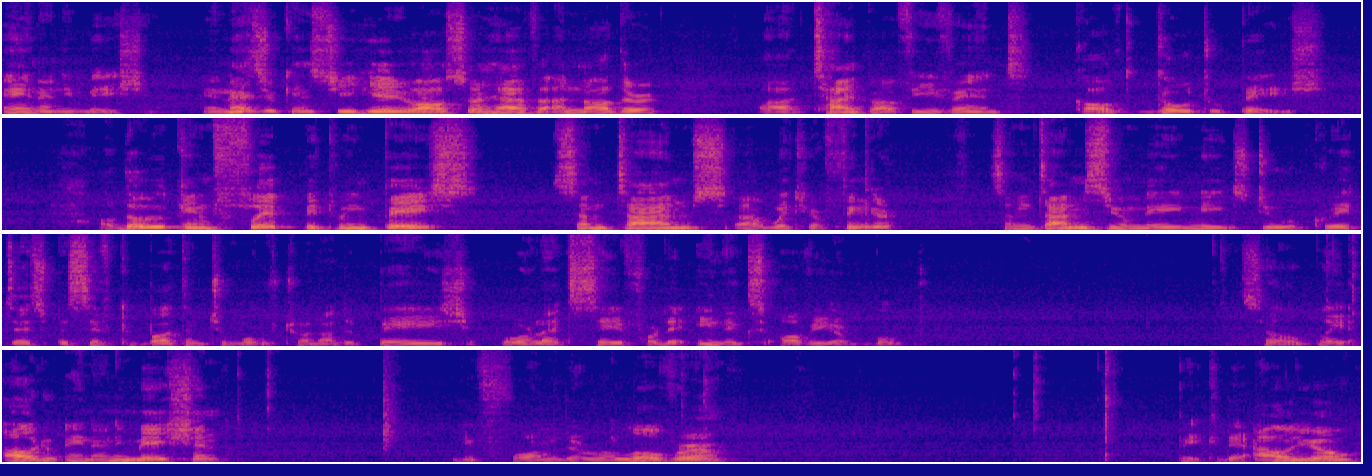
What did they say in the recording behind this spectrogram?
and animation. And as you can see here, you also have another uh, type of event called go to page. Although you can flip between pages, sometimes uh, with your finger, sometimes you may need to create a specific button to move to another page or let's say for the index of your book. So play audio and animation, inform the rollover, pick the audio,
